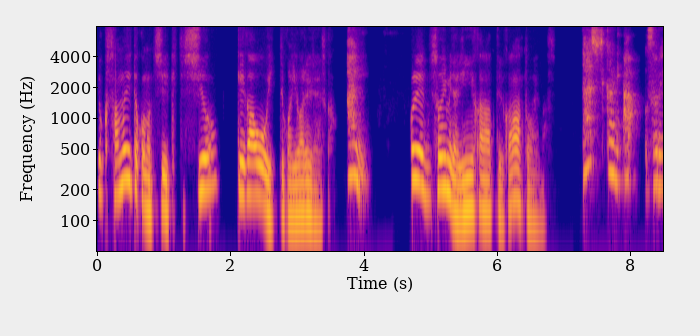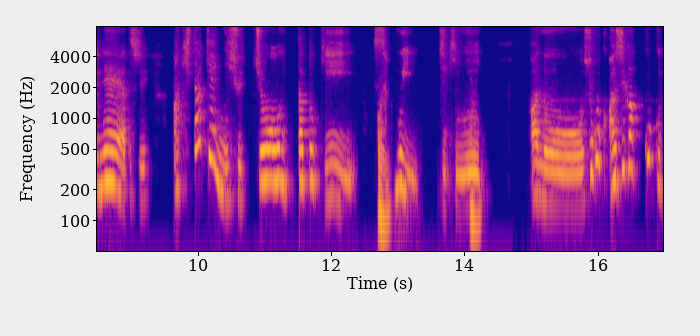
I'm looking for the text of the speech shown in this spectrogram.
よく寒いところの地域って塩気が多いってこう言われるじゃないですか。はい。これ、そういう意味では理にかなってるかなと思います。確かに、あ、それね、私、秋田県に出張行った時、はい寒い時期はいに、あのーすごく味が濃くっ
